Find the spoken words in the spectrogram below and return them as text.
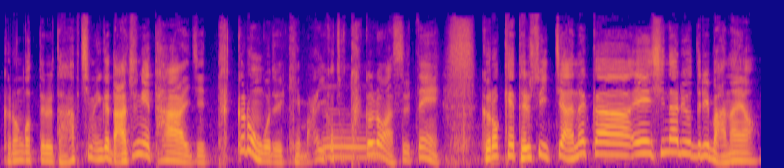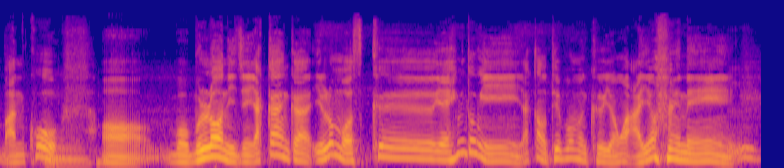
그런 것들을 다 합치면 그러니까 나중에 다 이제 다 끌어온 거죠 이렇게 막 이것저것 다 음. 끌어왔을 때 그렇게 될 수 있지 않을까의 시나리오들이 많아요 많고 음. 어 뭐 물론 이제 약간 그러니까 일론 머스크의 행동이 약간 어떻게 보면 그 영화 아이언맨의 음.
